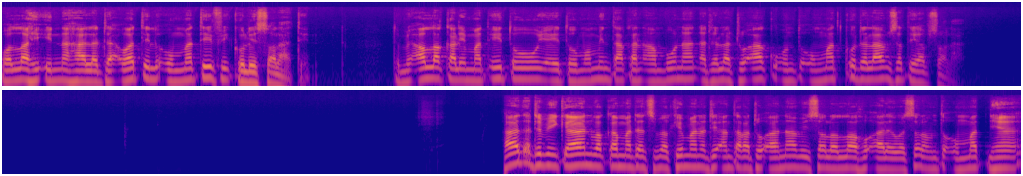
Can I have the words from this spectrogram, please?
wallahi innaha la da'watil ummati fi kulli salatin. Demi Allah kalimat itu yaitu memintakan ampunan adalah doaku untuk umatku dalam setiap sholat. Hada demikian wakama dan sebagaimana di antara doa Nabi Shallallahu Alaihi Wasallam untuk umatnya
